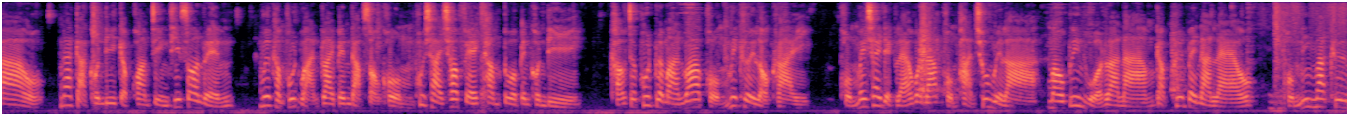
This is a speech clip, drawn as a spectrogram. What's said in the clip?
9. หน้ากากคนดีกับความจริงที่ซ่อนเร้น เมื่อคำพูดหวานกลายเป็นดาบสองคม ผู้ชายชอบเฟกทำตัวเป็นคนดี เขาจะพูดประมาณว่าผมไม่เคยหลอกใคร ผมไม่ใช่เด็กแล้ววันนะผมผ่านช่วงเวลา เมาปลิ้นหัวราน้ำกับเพื่อนไปนานแล้ว ผมนิ่งมากขึ้น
